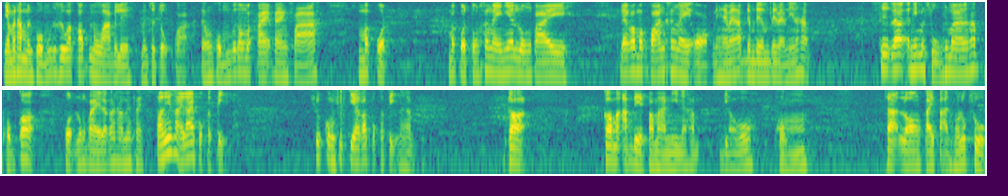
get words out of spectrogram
อย่ามาทำเหมือนผมก็คือว่าก๊อปโนวาไปเลย มันจะจบกว่า แต่ของผมก็ต้องมาแปลงฝามากดมากดตรงข้างในเนี้ยลงไป แล้วก็มาคว้านข้างในออกเนี่ยเห็นไหมครับ เดิมๆเป็นแบบนี้นะครับ ซึ่งแล้วอันนี้มันสูงขึ้นมานะครับ ผมก็กดลงไปแล้วก็ทำให้ไฟ ตอนนี้ใส่ได้ปกติ ชุดกงชุดเกียร์ก็ปกตินะครับ ก็ก็มาอัปเดตประมาณนี้นะครับ เดี๋ยวผมจะลองไปปาดหัวลูกสูบ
